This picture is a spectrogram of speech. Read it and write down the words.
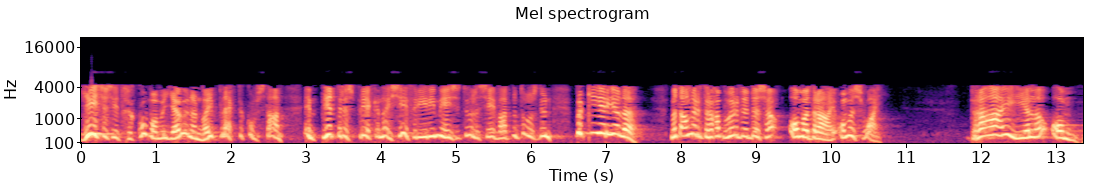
Jesus het gekom om in jou en in my plek te kom staan. En Petrus spreek en hy sê vir hierdie mense toe hulle sê wat moet ons doen? Bekeer julle. Met ander woorde dis 'n omdraai, om 'n swaai. Draai julle om.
